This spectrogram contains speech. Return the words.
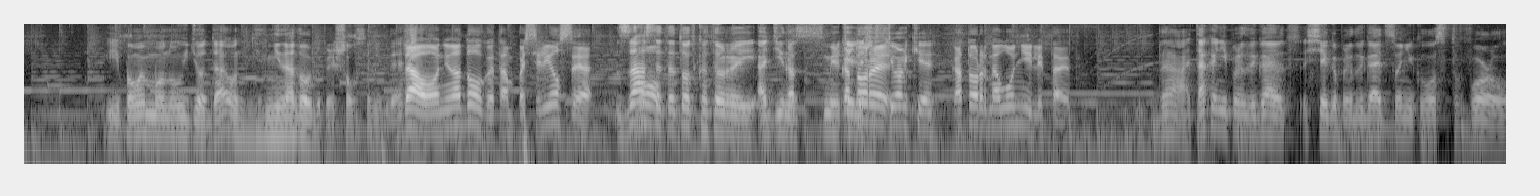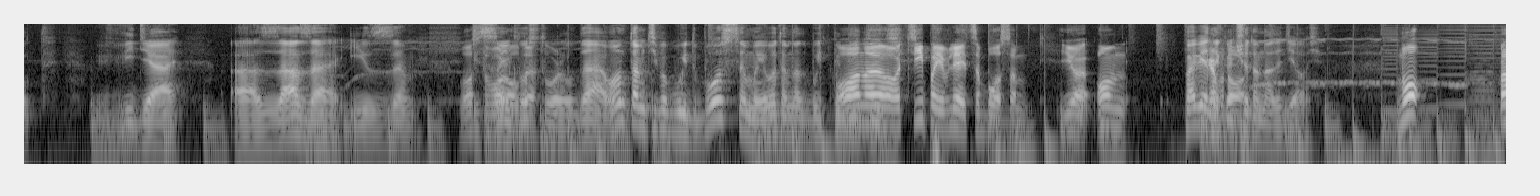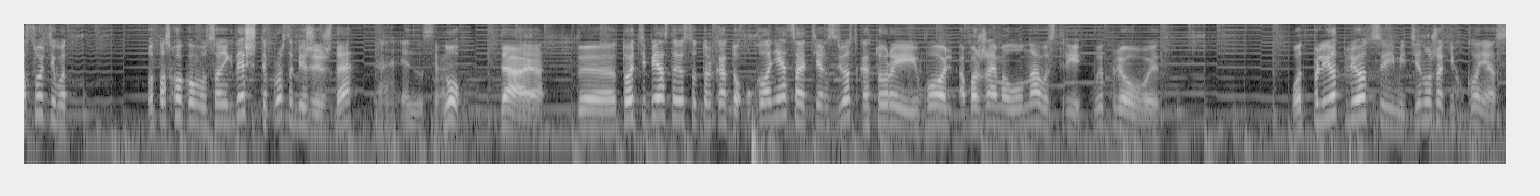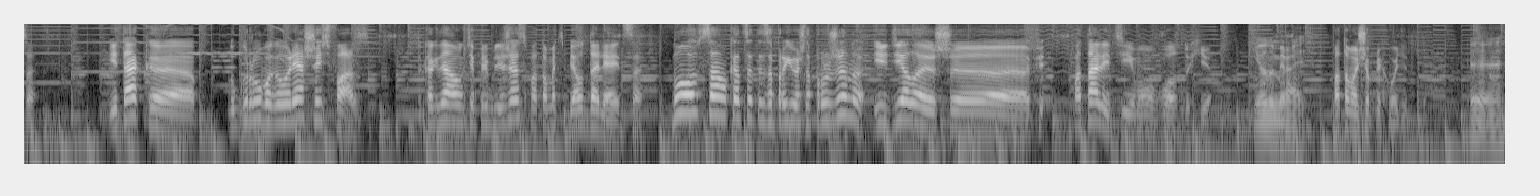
И, по-моему, он уйдет, да? Он не- ненадолго пришел Sonic Dash. Да, он ненадолго там поселился, Зас но- это тот, который один Ко- из смертельной который- шестерки. который на Луне летает. Да, так они продвигают, Sega продвигает Sonic Lost World, введя а, Заза из, э, Lost из Sonic World. да. Lost World. Да, он там типа будет боссом, и его там надо будет победить. Он э, типа является боссом. И э, он, Поведай, как что там надо делать. ну, по сути, вот, вот поскольку в Sonic Dash ты просто бежишь, да? Да, Endless. Ну, да, то тебе остается только то, уклоняться от тех звезд, которые его обожаемая Луна выстре... выплевывает. Вот плюет, плюется ими, тебе нужно от них уклоняться. И так, э, ну, грубо говоря, 6 фаз. Когда он к тебе приближается, потом от тебя удаляется. Ну, в самом конце ты запрыгиваешь на пружину и делаешь э, фаталити ему в воздухе. И он умирает. Потом еще приходит. Э.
